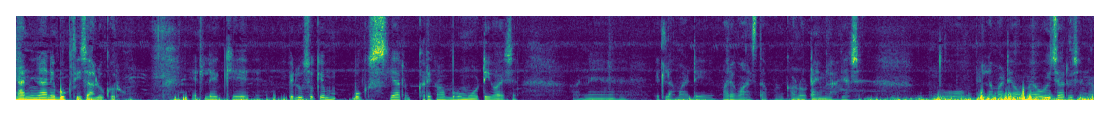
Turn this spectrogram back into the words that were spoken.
નાની નાની બુકથી ચાલુ કરું. એટલે કે પેલું શું કે બુક્સ યાર ખરેખર બહુ મોટી હોય છે. અને એટલા માટે મારે વાંચતા પણ ઘણો ટાઈમ લાગે છે. તો એટલા માટે મેં એવું વિચાર્યું છે ને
